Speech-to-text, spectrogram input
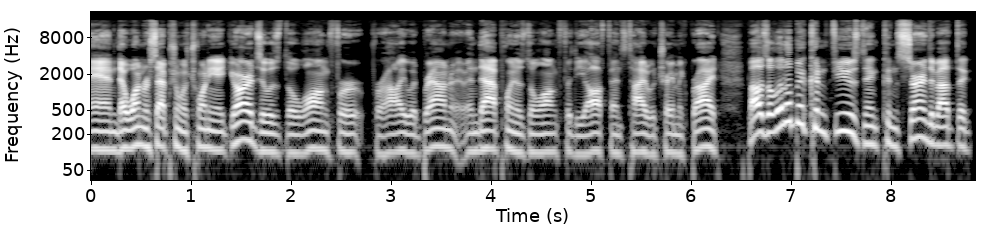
and that one reception was 28 yards. It was the long for, for Hollywood Brown. And that point, it was the long for the offense tied with Trey McBride. But I was a little bit confused and concerned about the,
